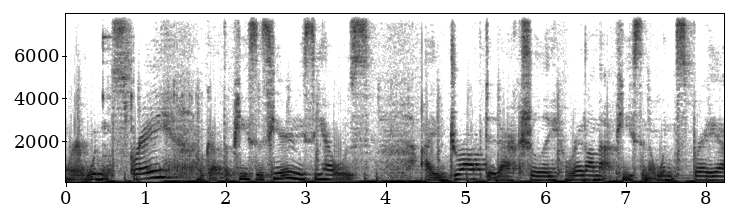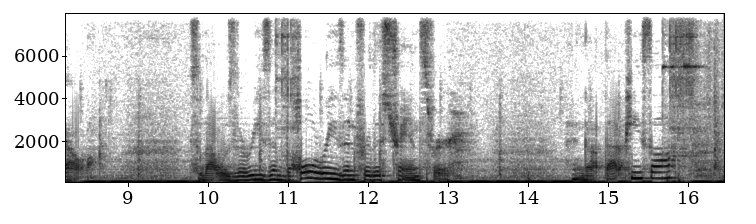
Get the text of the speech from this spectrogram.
where it wouldn't spray. I've got the pieces here. You see how it was? I dropped it actually right on that piece and it wouldn't spray out. So that was the reason, the whole reason for this transfer. And got that piece off.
